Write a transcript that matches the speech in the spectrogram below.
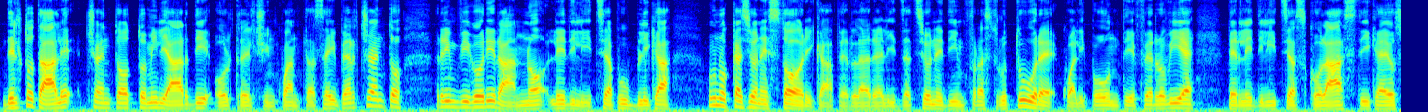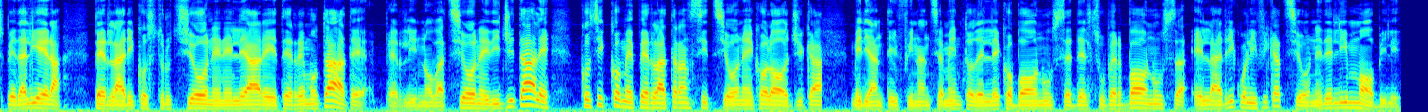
Del totale 108 miliardi, oltre il 56%, rinvigoriranno l'edilizia pubblica. Un'occasione storica per la realizzazione di infrastrutture, quali ponti e ferrovie, per l'edilizia scolastica e ospedaliera, per la ricostruzione nelle aree terremotate, per l'innovazione digitale, così come per la transizione ecologica, mediante il finanziamento dell'ecobonus e del superbonus e la riqualificazione degli immobili.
